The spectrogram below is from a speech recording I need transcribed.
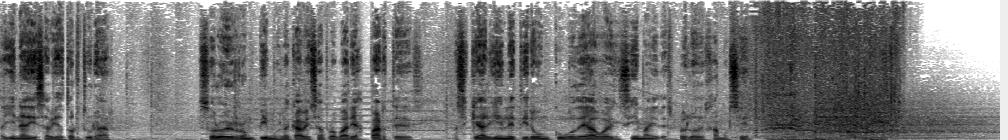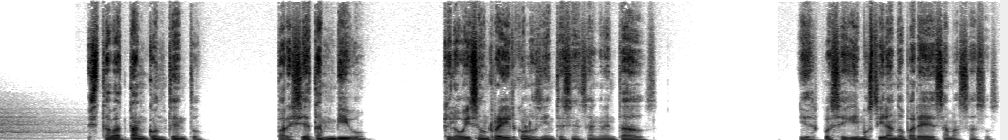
Allí nadie sabía torturar. Solo le rompimos la cabeza por varias partes, así que alguien le tiró un cubo de agua encima y después lo dejamos ir. Estaba tan contento, parecía tan vivo, que lo vi sonreír con los dientes ensangrentados. Y después seguimos tirando paredes a masazos.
